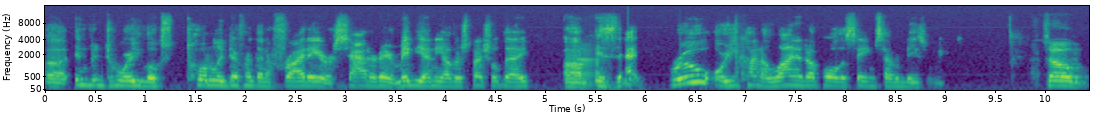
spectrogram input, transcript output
uh, inventory looks totally different than a Friday or Saturday or maybe any other special day. Um, is that true, or you kind of line it up all the same seven days a week? So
